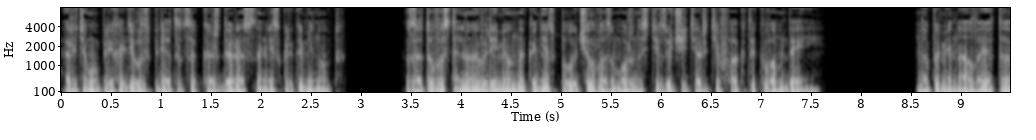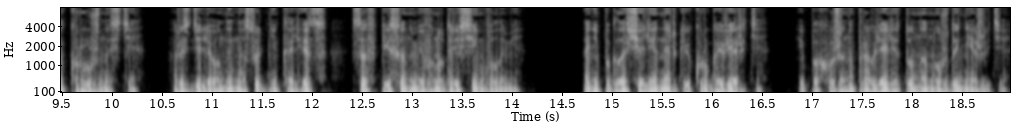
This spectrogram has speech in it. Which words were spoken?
Артему приходилось прятаться каждый раз на несколько минут. Зато в остальное время он наконец получил возможность изучить артефакты Квамдеи. Напоминало это окружности, разделенные на сотни колец со вписанными внутри символами. Они поглощали энергию круговерти и, похоже, направляли ту на нужды нежити.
